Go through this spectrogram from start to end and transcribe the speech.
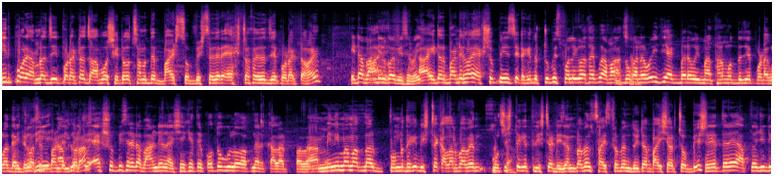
এরপরে আমরা যে প্রোডাক্টটা যাব সেটা হচ্ছে আমাদের বাইশ চব্বিশ সাইজের এক্সট্রা সাইজের যে প্রোডাক্টটা হয় এটা বান্ডিল কয় পিসের ভাই? এটার বান্ডিল হয় একশো পিস এটা কিন্তু টু পিস পলি করা থাকবে। আমার আচ্ছা। দোকানের ওই যে একবারে ওই মাথার মধ্যে যে প্রোডাক্টগুলো দেখতে পাচ্ছেন বান্ডিল করা। একশো পিসের একটা বান্ডিল নাই সেক্ষেত্রে কতগুলো আপনার কালার পাবেন? মিনিমাম আপনার পনেরো থেকে বিশটা কালার পাবেন পঁচিশ আচ্ছা। থেকে ত্রিশটা ডিজাইন পাবেন সাইজ পাবেন দুইটা বাইশ আর চব্বিশ। সেক্ষেত্রে আপনি যদি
